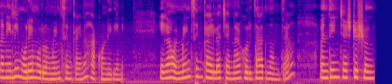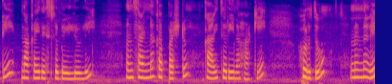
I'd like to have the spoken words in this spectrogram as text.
ನಾನಿಲ್ಲಿ ಮೂರೇ ಮೂರು ಒಣಮೆಣಸಿನ್ಕಾಯಿನ ಹಾಕ್ಕೊಂಡಿದ್ದೀನಿ ಈಗ ಒಣಮೆಣಸಿನ್ಕಾಯಿ ಎಲ್ಲ ಚೆನ್ನಾಗಿ ಹುರಿದಾದ ನಂತರ ಒಂದಿನ ಇಂಚಷ್ಟು ಶುಂಠಿ, ನಾಲ್ಕೈದು ಎಸ್ಲು ಬೆಳ್ಳುಳ್ಳಿ, ಒಂದು ಸಣ್ಣ ಕಪ್ಪಷ್ಟು ಕಾಯಿ ತುರಿನ ಹಾಕಿ ಹುರಿದು ನುಣ್ಣಗೆ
